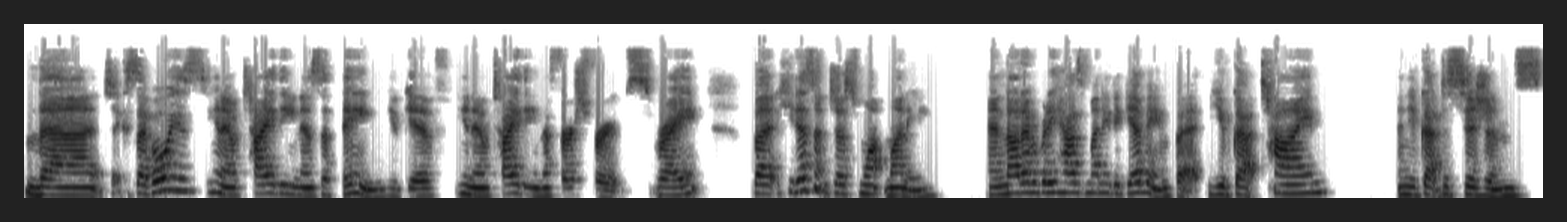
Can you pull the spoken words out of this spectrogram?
that because I've always, you know, tithing is a thing. You give, you know, tithing the first fruits, right? But He doesn't just want money, and not everybody has money to give Him, but you've got time and you've got decisions.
